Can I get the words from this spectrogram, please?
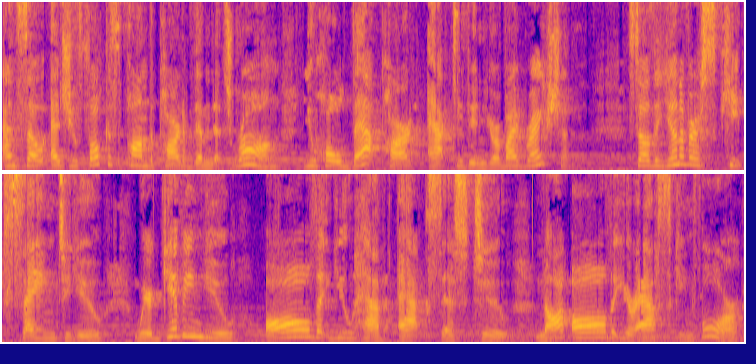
And so, as you focus upon the part of them that's wrong, you hold that part active in your vibration. So, the universe keeps saying to you, We're giving you all that you have access to. Not all that you're asking for,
